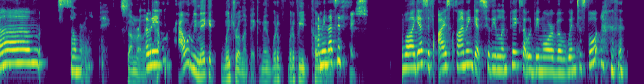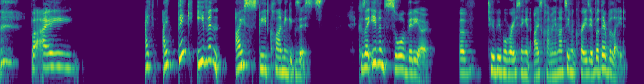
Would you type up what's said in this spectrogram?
Um, Summer Olympic. Summer Olympic. I mean- how, how would we make it winter Olympic? I mean, what if what if we I mean, that's if ice? Well, I guess if ice climbing gets to the Olympics, that would be more of a winter sport. But I, I, I think even ice speed climbing exists because I even saw a video of two people racing in ice climbing, and that's even crazier. But they're belayed.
